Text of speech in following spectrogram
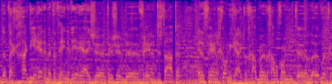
dat, dat ga ik niet redden... met het heen en weer reizen tussen de Verenigde Staten en het Verenigd Koninkrijk. Dat gaat me, dat gaat me gewoon niet lu- lukken.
